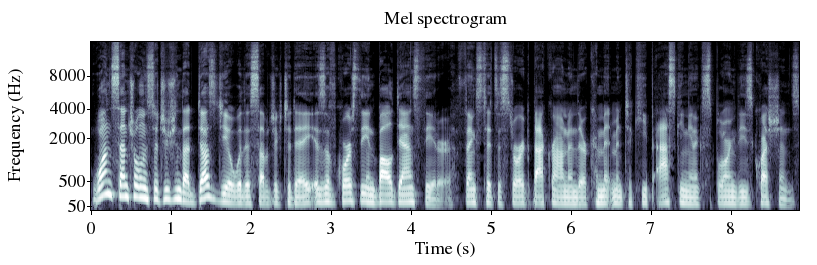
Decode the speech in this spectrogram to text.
One central institution that does deal with this subject today is, of course, the Inbal Dance Theater, thanks to its historic background and their commitment to keep asking and exploring these questions,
